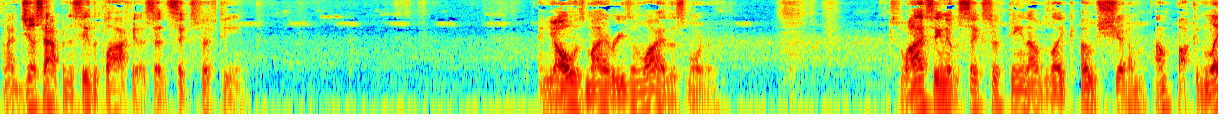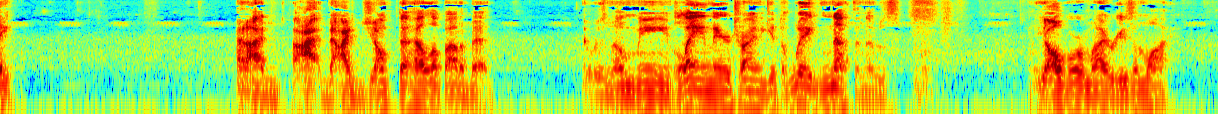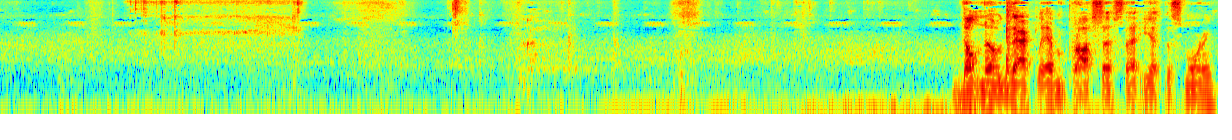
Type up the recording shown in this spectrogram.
And I just happened to see the clock, and it said six fifteen. And y'all was my reason why this morning. Because when I seen it was six fifteen, I was like, "Oh shit, I'm I'm fucking late." And I I I jumped the hell up out of bed. There was no me laying there trying to get the wig, nothing. It was y'all were my reason why. Don't know exactly. I haven't processed that yet this morning.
